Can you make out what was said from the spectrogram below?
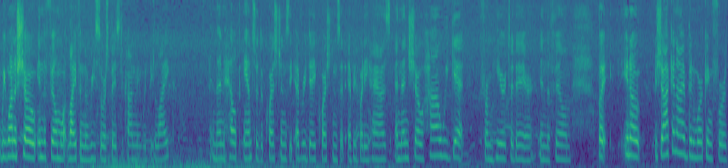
we want to show in the film what life in the resource-based economy would be like and then help answer the questions, the everyday questions that everybody has, and then show how we get from here to there in the film. But, you know, Jacque and I have been working for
